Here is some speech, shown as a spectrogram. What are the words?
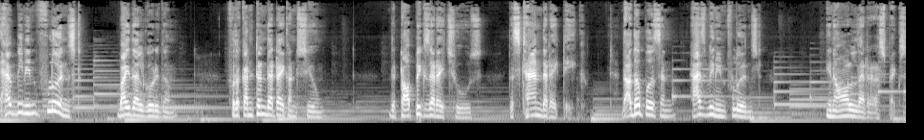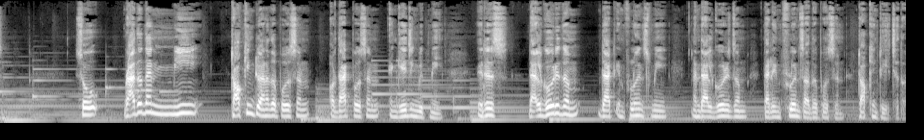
have been influenced by the algorithm for the content that I consume, the topics that I choose, the stand that I take. The other person has been influenced in all that aspects. So rather than me talking to another person or that person engaging with me, it is the algorithm that influenced me and the algorithm that influenced other person talking to each other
